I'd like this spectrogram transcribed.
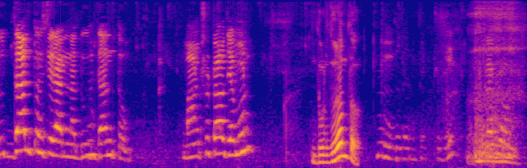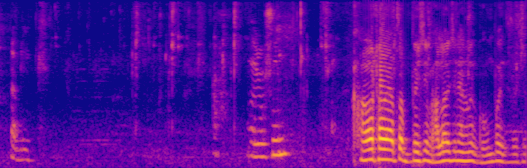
দুর্দান্ত হচ্ছে রান্না দুর্দান্ত। মাংসটাও যেমন দূর দূরান্ত? রসুন? খাওয়া টাওয়া এত বেশি ভালো হয়েছে না এখন ঘুম পাইতেছে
